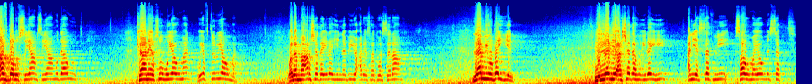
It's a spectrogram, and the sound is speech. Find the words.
أفضل الصيام صيام داود. كان يصوم يوما ويفطر يوما. ولما أرشد إليه النبي عليه الصلاة والسلام لم يبين للذي أرشده إليه أن يستثني صوم يوم السبت.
